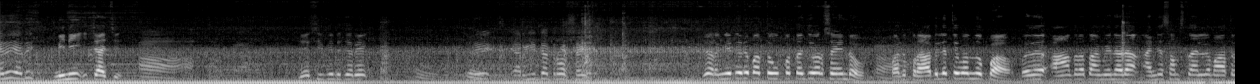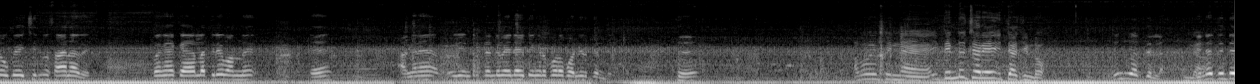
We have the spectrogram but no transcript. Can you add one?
ഏത് ഏത്? Mini Hitachi. ആ ജെ സി ബിന്റെ ചെറിയ ഇറങ്ങിയിട്ട് എത്ര വർഷമായി? ഇത് ഇറങ്ങിയിട്ട് ഒരു പത്ത് മുപ്പത്തഞ്ച് വർഷമായി ഉണ്ടോ അത് പ്രാബല്യത്തിൽ വന്നു ഇപ്പൊ ആന്ധ്ര തമിഴ്നാട് അന്യ സംസ്ഥാനങ്ങളിൽ മാത്രം ഉപയോഗിച്ചിരുന്ന സാധനം അത്. ഇപ്പൊ ഇങ്ങനെ കേരളത്തിൽ വന്ന് അങ്ങനെ ഒരു എന്റർടൈൻമെന്റ് ആയിട്ട് ഇങ്ങനെ പോലെ പണിയെടുക്കുന്നുണ്ട് അപ്പോൾ പിന്നെ ഇതിന്റെ ചെറിയ ഇറ്റാച്ചി ഉണ്ടോ? ഇതിന് ചെറുതില്ല പിന്നെ ഇതിന്റെ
